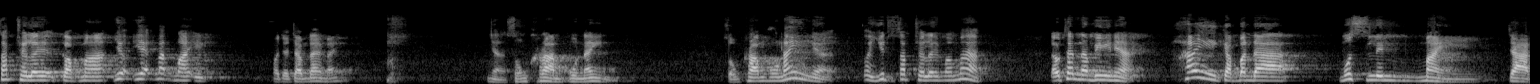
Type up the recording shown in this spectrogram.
ทรัพย์เฉลยกลับมาเยอะแยะมากมายอีกพอจะจำได้ไหมเนี่ยสงครามฮูไนสงครามฮูไนเนี่ยก็ยึดทรัพย์เฉลยมามาก แล้วท่านนาบีเนี่ยให้กับบรรดามุสลิมใหม่จาก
